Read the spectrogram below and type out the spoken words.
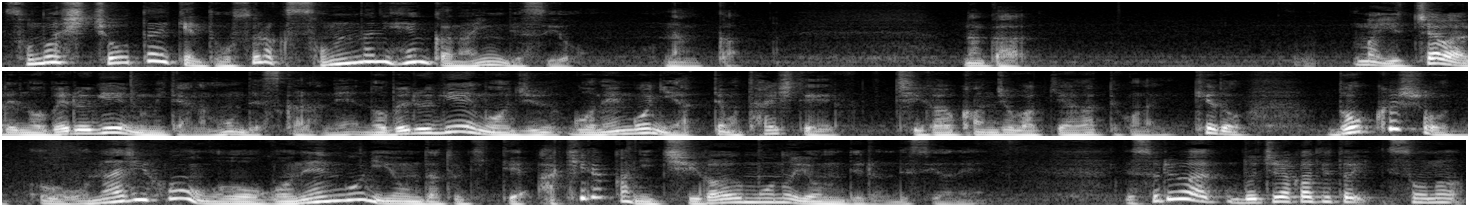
その視聴体験っておそらくそんなに変化ないんですよなんかなんかまあ言っちゃうあれノベルゲームみたいなもんですからね。ノベルゲームを5年後にやっても大して違う感情湧き上がってこない。けど読書を同じ本を5年後に読んだ時って明らかに違うもの読んでるんですよね。それはどちらかというとその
